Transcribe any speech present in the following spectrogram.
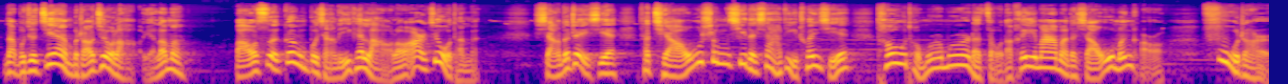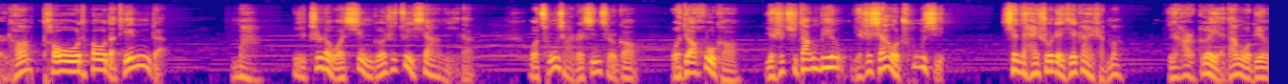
那不就见不着舅老爷了吗？宝四更不想离开姥姥、二舅他们。想到这些，他悄无声息地下地穿鞋，偷偷摸摸地走到黑妈妈的小屋门口，附着耳朵偷偷地听着。妈，你知道我性格是最像你的。我从小就心气儿高，我调户口也是去当兵，也是想有出息。现在还说这些干什么？你二哥也当过兵，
